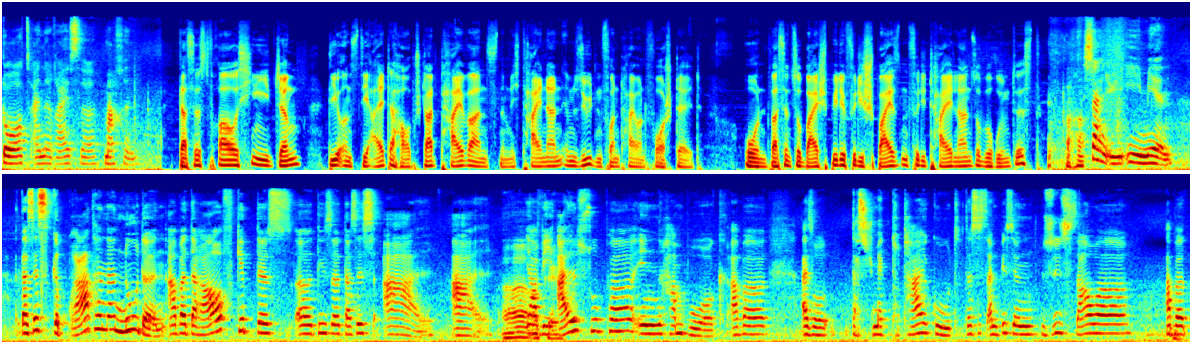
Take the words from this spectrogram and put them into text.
dort eine Reise machen. Das ist Frau Xi Zheng, die uns die alte Hauptstadt Taiwans, nämlich Tainan im Süden von Taiwan vorstellt. Und was sind so Beispiele für die Speisen, für die Thailand so berühmt ist? Shan Yu Mian. Das ist gebratene Nudeln, aber darauf gibt es äh, diese, das ist Aal. Aal. Ah, ja, okay. wie Aalsuppe in Hamburg. Aber also das schmeckt total gut. Das ist ein bisschen süß-sauer, aber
